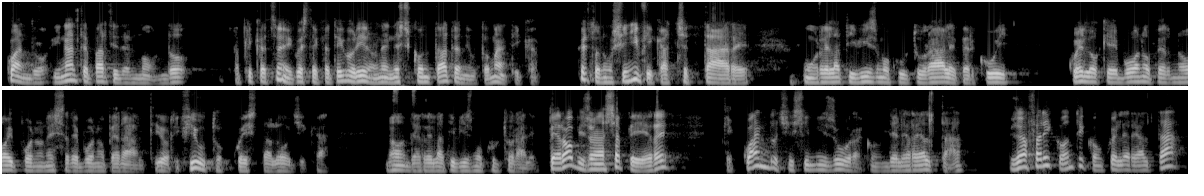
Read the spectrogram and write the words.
quando in altre parti del mondo l'applicazione di queste categorie non è né scontata né automatica. Questo non significa accettare un relativismo culturale per cui quello che è buono per noi può non essere buono per altri. Io rifiuto questa logica no, del relativismo culturale. Però bisogna sapere che quando ci si misura con delle realtà, bisogna fare i conti con quelle realtà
